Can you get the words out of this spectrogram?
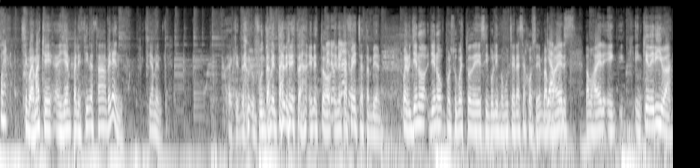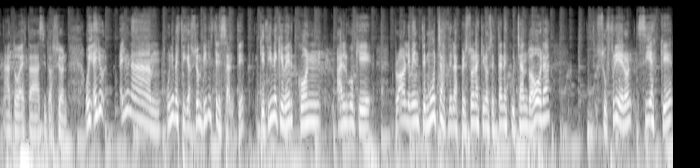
Bueno, Sí, pues además que allá en Palestina está Belén, efectivamente. Que fundamental en, esta, en, esto, Pero en estas fechas también. Bueno, lleno, lleno, por supuesto, de simbolismo. Muchas gracias, José. Vamos Ya, a ver, pues. vamos a ver en, en qué deriva a toda esta situación. Oye, hay, un- hay una, una investigación bien interesante que tiene que ver con algo que probablemente muchas de las personas que nos están escuchando ahora sufrieron si es que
